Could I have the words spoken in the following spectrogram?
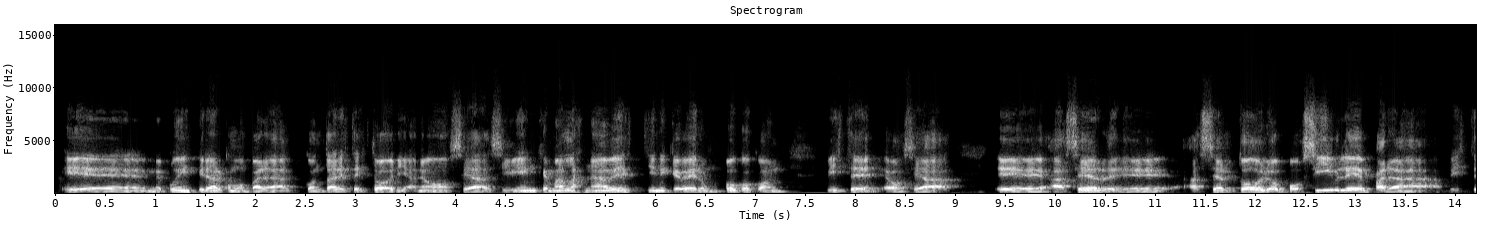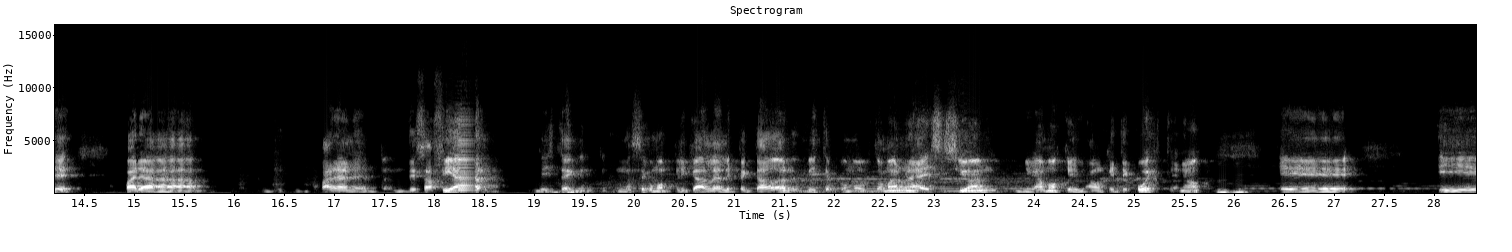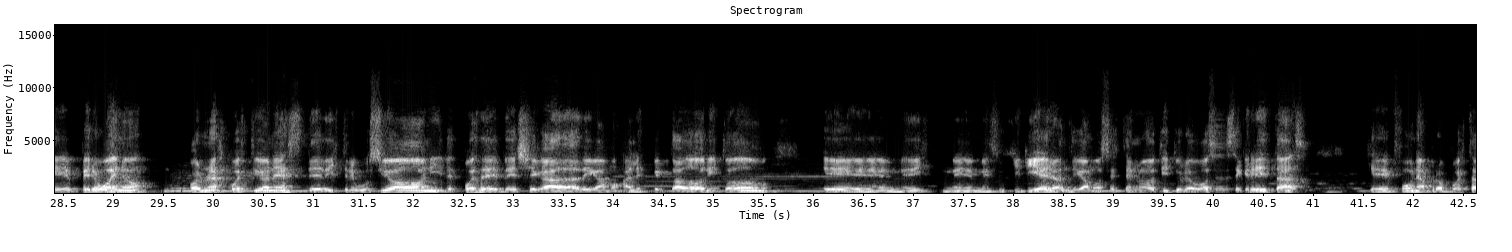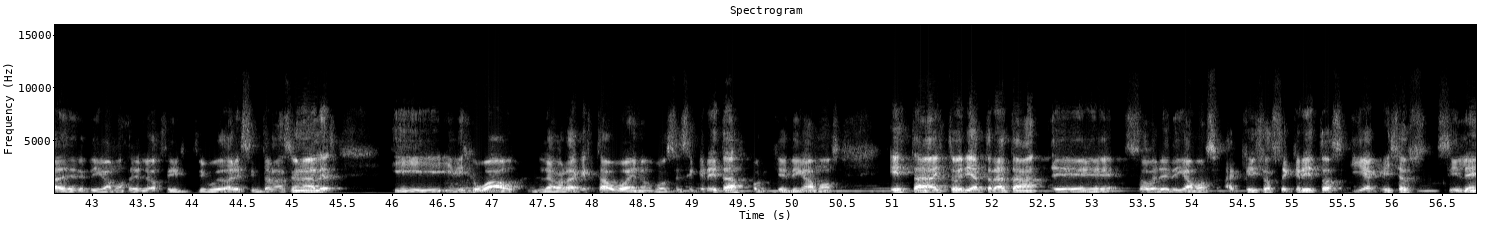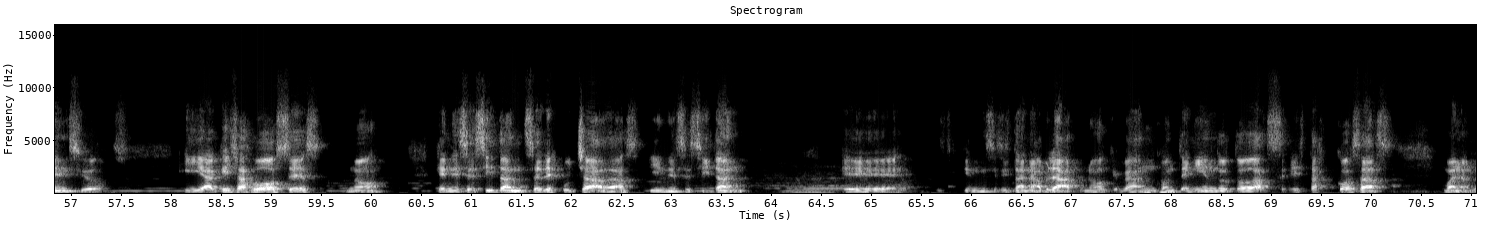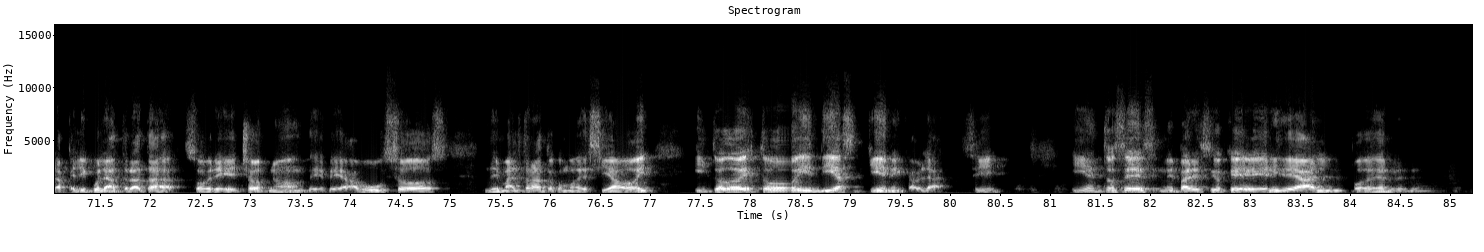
eh, me pude inspirar como para contar esta historia, ¿no? O sea, si bien Quemar las naves tiene que ver un poco con, viste, o sea, hacer, hacer todo lo posible para, viste, para, para desafiar ¿viste? No sé cómo explicarle al espectador, ¿viste? Como tomar una decisión, digamos, que aunque te cueste, ¿no? Eh, pero bueno, por unas cuestiones de distribución y después de, llegada, digamos, al espectador y todo, eh, me, sugirieron, digamos, este nuevo título, Voces Secretas, que fue una propuesta, de, digamos, de los distribuidores internacionales, y, dije, wow, la verdad que está bueno, Voces Secretas, porque, digamos, esta historia trata eh, sobre, digamos, aquellos secretos y aquellos silencios y aquellas voces, ¿no? Que necesitan ser escuchadas y necesitan, eh, que necesitan hablar, ¿no? Que van conteniendo todas estas cosas. Bueno, la película trata sobre hechos, ¿no? De, de abusos, de maltrato, como decía hoy, y todo esto hoy en día se tiene que hablar, ¿sí? Y entonces me pareció que era ideal poder,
